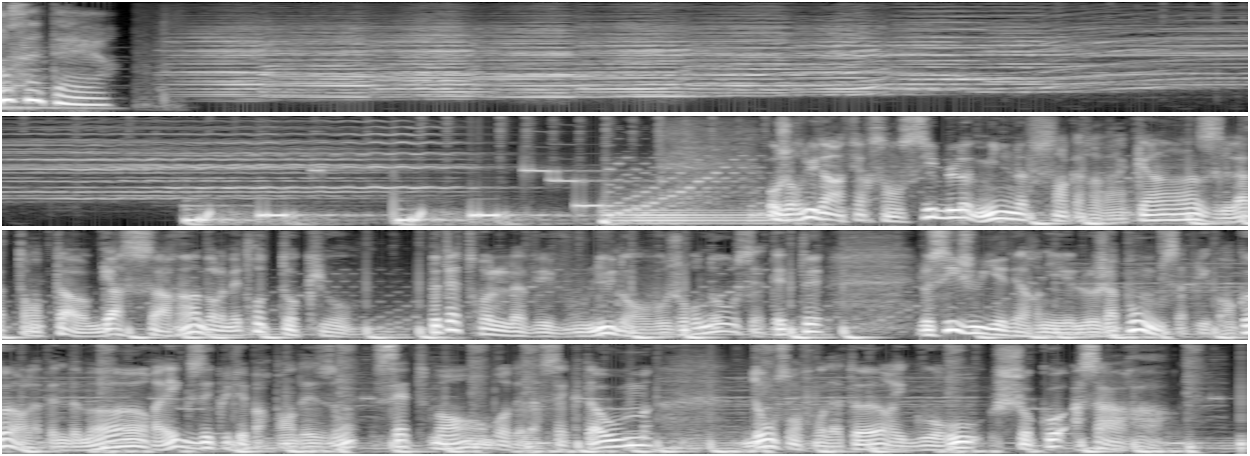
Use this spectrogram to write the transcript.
France Inter. Aujourd'hui, dans Affaire sensible, 1995, l'attentat au gaz sarin dans le métro de Tokyo. Peut-être l'avez-vous lu dans vos journaux cet été. Le 6 juillet dernier, le Japon, où s'applique encore la peine de mort, a exécuté par pendaison sept membres de la secte Aum, dont son fondateur et gourou Shoko Asahara.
